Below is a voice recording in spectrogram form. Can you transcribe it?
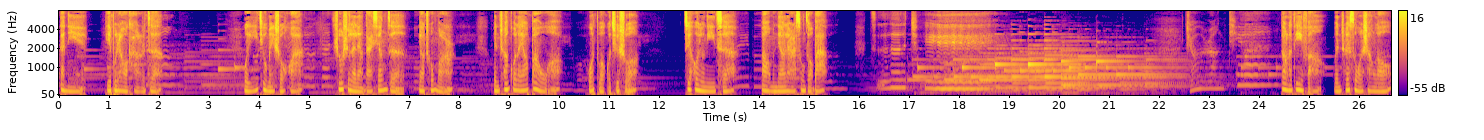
但你别不让我看儿子。”我依旧没说话，收拾了两大箱子要出门儿。文川过来要抱我，我躲过去说：“最后用你一次，把我们娘俩送走吧。”自己到了地方，文川送我上楼。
